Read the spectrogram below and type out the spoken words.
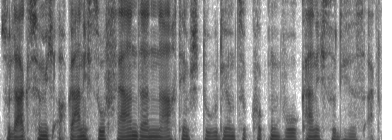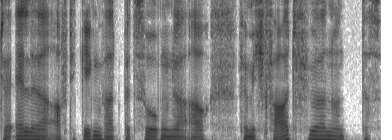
so lag es für mich auch gar nicht so fern, dann nach dem Studium zu gucken, wo kann ich so dieses aktuelle, auf die Gegenwart bezogene auch für mich fortführen und das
